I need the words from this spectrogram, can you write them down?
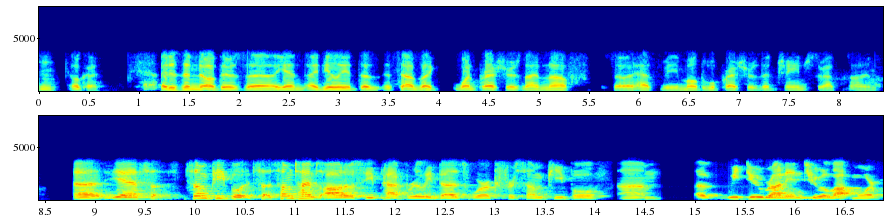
Hmm, okay. I just didn't know if there's uh, again. Ideally, it does. It sounds like one pressure is not enough, so it has to be multiple pressures that change throughout the time. Uh, yeah, so, some people, sometimes auto CPAP really does work for some people. Um, uh, we do run into a lot more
